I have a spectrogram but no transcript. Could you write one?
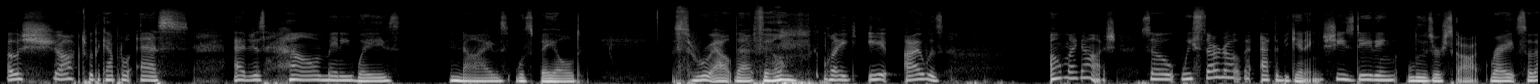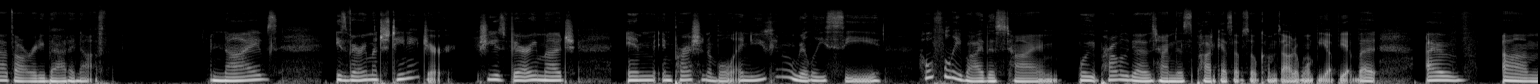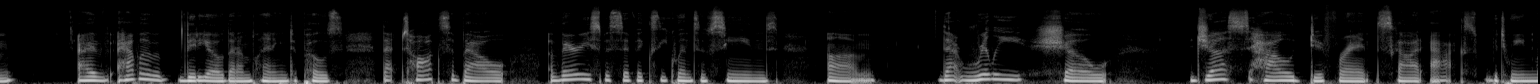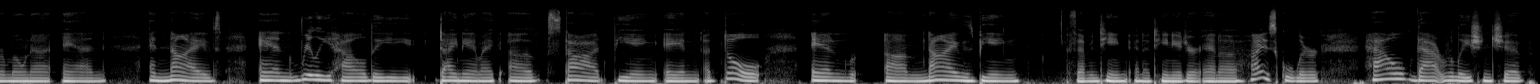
I was shocked with a capital S at just how many ways Knives was failed throughout that film. like it I was oh my gosh. So we start off at the beginning. She's dating loser Scott, right? So that's already bad enough. Knives is very much a teenager. She is very much Im- impressionable and you can really see hopefully by this time, well, probably by the time this podcast episode comes out, it won't be up yet, but I've, um, I've have a video that I'm planning to post that talks about a very specific sequence of scenes um, that really show just how different Scott acts between Ramona and and Knives and really how the dynamic of Scott being an adult and um, Knives being 17 and a teenager and a high schooler, how that relationship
